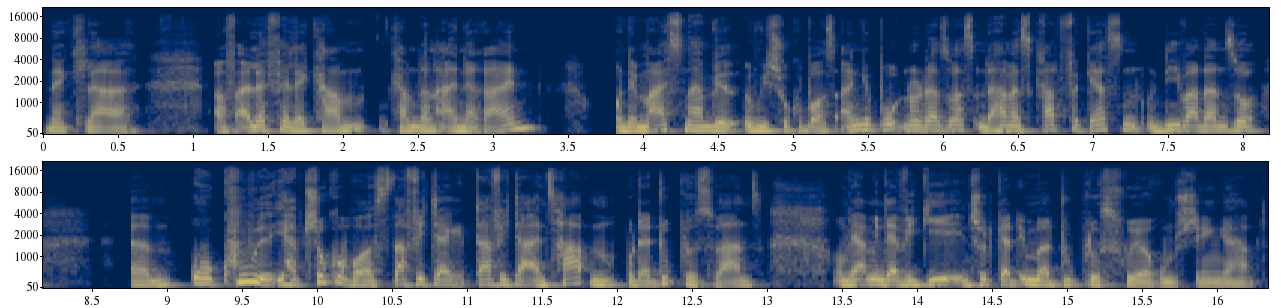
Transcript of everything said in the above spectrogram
na klar. Auf alle Fälle kam, kam dann eine rein und den meisten haben wir irgendwie Schokobons angeboten oder sowas und da haben wir es gerade vergessen und die war dann so, ähm, oh cool, ihr habt Schokobons, darf ich da, darf ich da eins haben? Oder Duplus waren's. Und wir haben in der WG in Stuttgart immer Duplus früher rumstehen gehabt.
